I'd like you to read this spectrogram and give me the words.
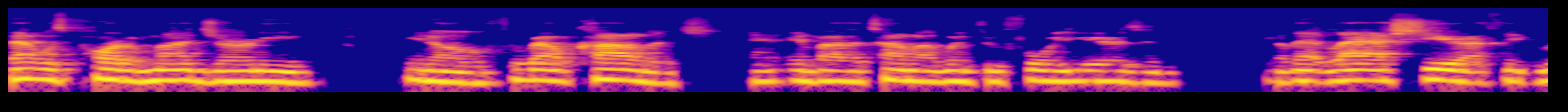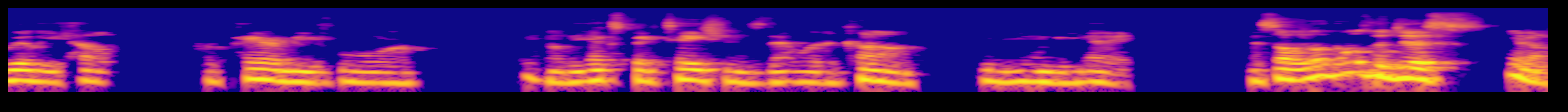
that was part of my journey, you know, throughout college, and, and by the time I went through four years, and you know that last year I think really helped prepare me for you know the expectations that were to come in the NBA. And so those are just you know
